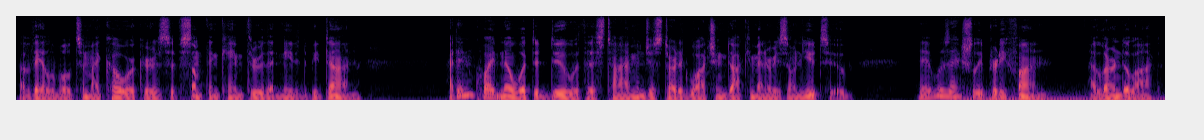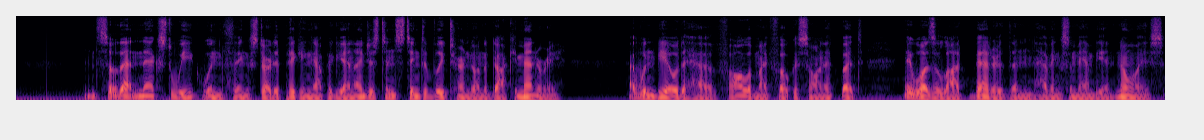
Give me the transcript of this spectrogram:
available to my coworkers if something came through that needed to be done. I didn't quite know what to do with this time and just started watching documentaries on YouTube. It was actually pretty fun. I learned a lot. And so that next week, when things started picking up again, I just instinctively turned on a documentary. I wouldn't be able to have all of my focus on it, but it was a lot better than having some ambient noise.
